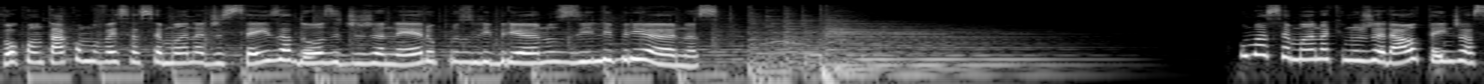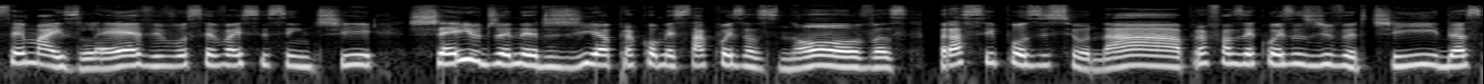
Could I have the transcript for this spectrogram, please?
Vou contar como vai ser a semana de 6 a 12 de janeiro para os librianos e librianas. Uma semana que no geral tende a ser mais leve, você vai se sentir cheio de energia para começar coisas novas, para se posicionar, para fazer coisas divertidas.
